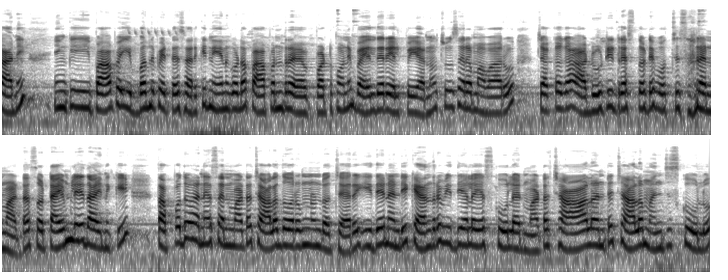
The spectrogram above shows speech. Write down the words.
కానీ ఇంక ఈ పాప ఇబ్బంది పెట్టేసరికి నేను కూడా పాపను పట్టుకొని బయలుదేరి వెళ్ళిపోయాను. చూసారా మా వారు? చక్కగా ఆ డ్యూటీ డ్రెస్ తోటే వచ్చేసారనమాట సో టైం లేదు ఆయనకి. తప్పదు అనేసి అనమాట చాలా దూరం నుండి వచ్చారు. ఇదేనండి కేంద్ర విద్యాలయ స్కూల్ అనమాట చాలా అంటే చాలా మంచి స్కూలు.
